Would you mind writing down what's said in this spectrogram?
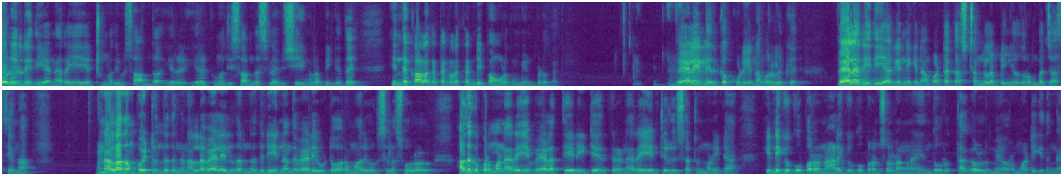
தொழில் ரீதியாக நிறைய ஏற்றுமதி சார்ந்த இற இறக்குமதி சார்ந்த சில விஷயங்கள் அப்படிங்கிறது இந்த காலகட்டங்களில் கண்டிப்பாக உங்களுக்கு மேம்படுங்க. வேலையில் இருக்கக்கூடிய நபர்களுக்கு வேலை ரீதியாக இன்றைக்கி நான் பட்ட கஷ்டங்கள் அப்படிங்கிறது ரொம்ப ஜாஸ்தியான நல்லா தான் போயிட்டு இருந்ததுங்க நல்ல வேலையில் தான் இருந்தது திடீர்னு அந்த வேலையை விட்டு வர மாதிரி ஒரு சில சூழல். அதுக்கப்புறமா நிறைய வேலை தேடிகிட்டே இருக்கிறேன். நிறைய இன்டர்வியூஸ் அட்டன் பண்ணிட்டேன். இன்றைக்கி கூப்பிட்றேன் நாளைக்கு கூப்பிட்றேன்னு சொல்கிறாங்கன்னா எந்த ஒரு தகவலுமே வரமாட்டேங்குதுங்க.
